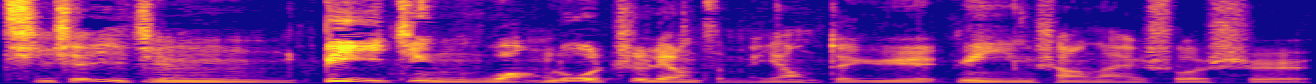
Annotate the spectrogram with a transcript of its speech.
提一些意见。嗯，毕竟网络质量怎么样，对于运营商来说是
